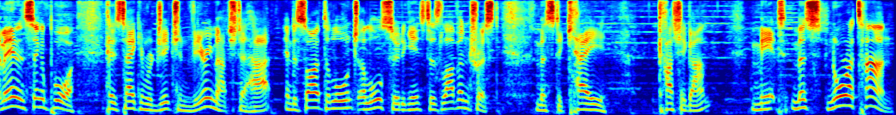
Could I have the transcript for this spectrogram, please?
A man in Singapore has taken rejection very much to heart and decided to launch a lawsuit against his love interest, Mr. K. Kawshigan. Met Miss Nora Tan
